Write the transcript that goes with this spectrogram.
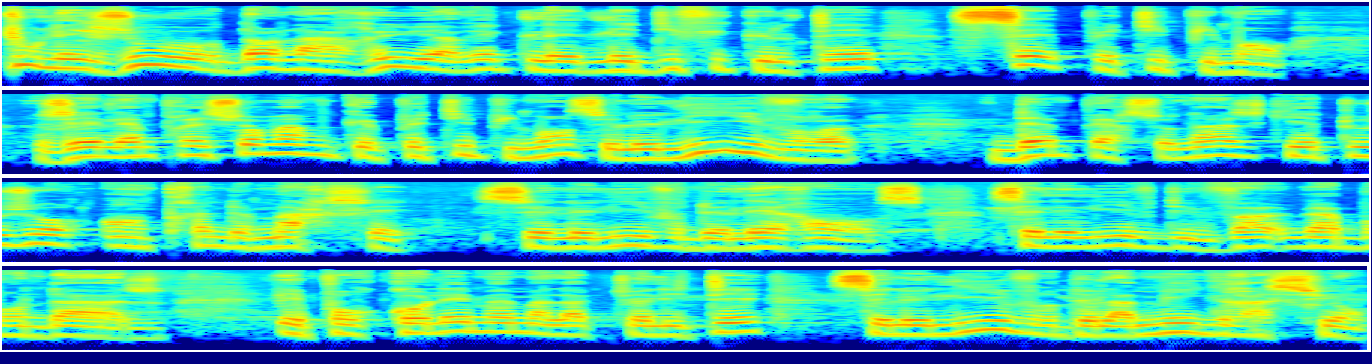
tous les jours dans la rue avec les, les difficultés, c'est Petit Piment. J'ai l'impression même que Petit Piment, c'est le livre d'un personnage qui est toujours en train de marcher. C'est le livre de l'errance, c'est le livre du vagabondage, et pour coller même à l'actualité, c'est le livre de la migration,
